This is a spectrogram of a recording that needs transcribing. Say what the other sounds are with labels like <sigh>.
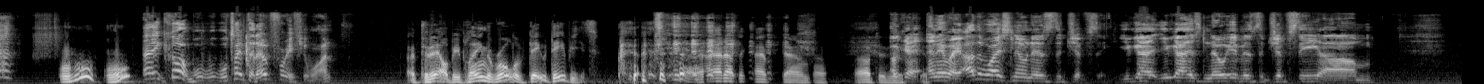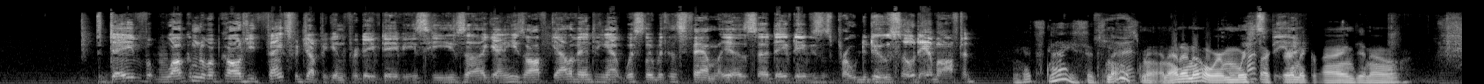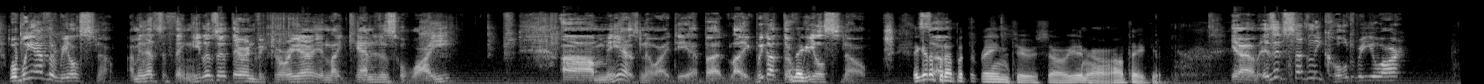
Mm-hmm, mm-hmm. Hey, cool. We'll, we'll type that out for you if you want. Uh, today I'll be playing the role of Dave Davies. <laughs> I don't think I have down. No. I'll. Okay. Anyway, otherwise known as the Gypsy. You guys, you guys know him as the Gypsy. Um, Dave, welcome to Webcology. Thanks for jumping in for Dave Davies. He's uh, again, he's off gallivanting at Whistler with his family, as uh, Dave Davies is prone to do so damn often. It's nice. It's nice, man. I don't know. We're, we're stuck be, there in the grind, you know. Well, we have the real snow. I mean, that's the thing. He lives out there in Victoria, in like Canada's Hawaii. Um, he has no idea, but like we got the They- real snow. They got to So- put up with the rain, too, so, you know, I'll take it. Yeah, is it suddenly cold where you are?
